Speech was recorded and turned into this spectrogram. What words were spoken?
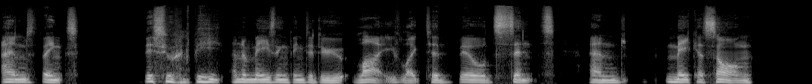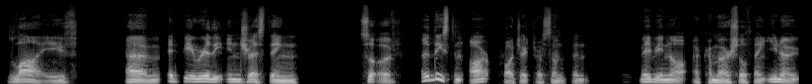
and thinks this would be an amazing thing to do live, like to build synths and make a song live. Um, it'd be a really interesting sort of at least an art project or something. Maybe not a commercial thing. You know,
